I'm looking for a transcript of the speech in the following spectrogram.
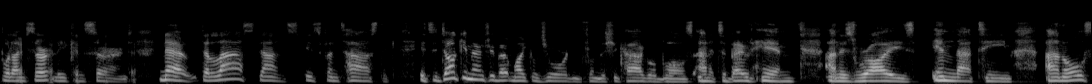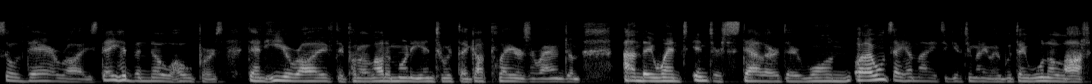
but I'm certainly concerned. Now, The Last Dance is fantastic. It's a documentary about Michael Jordan from the Chicago Bulls, and it's about him and his rise in that team and also their rise. They had been no hopers. Then he arrived, they put a lot of money into it, they got players around him, and they went interstellar. They won, well, I won't say how many to give too many away, but they won a lot.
